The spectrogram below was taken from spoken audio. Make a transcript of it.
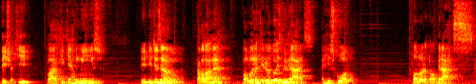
deixa aqui claro que, que é ruim isso. E, e dizendo, tava lá, né? Valor anterior dois mil reais. Aí riscou, valor atual grátis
